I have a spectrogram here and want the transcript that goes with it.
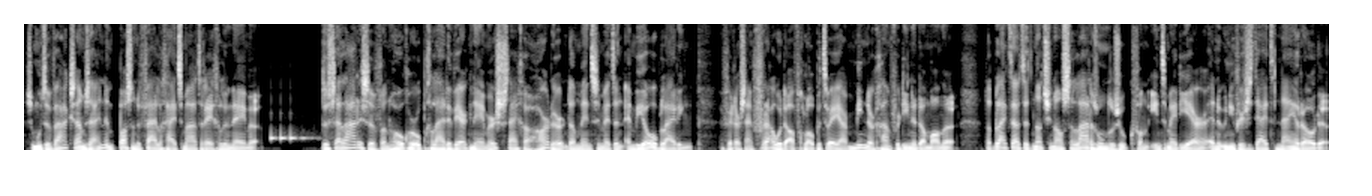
Ze moeten waakzaam zijn en passende veiligheidsmaatregelen nemen. De salarissen van hoger opgeleide werknemers stijgen harder dan mensen met een MBO-opleiding. Verder zijn vrouwen de afgelopen twee jaar minder gaan verdienen dan mannen. Dat blijkt uit het Nationaal Salarisonderzoek van Intermediair en de Universiteit Nijrode.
